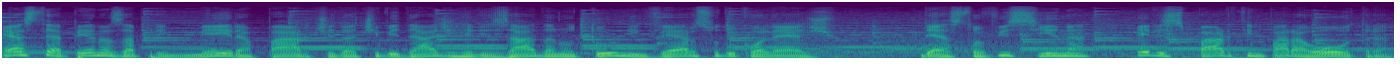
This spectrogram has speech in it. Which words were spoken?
Esta é apenas a primeira parte da atividade realizada no turno inverso do colégio. Desta oficina, eles partem para outra,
